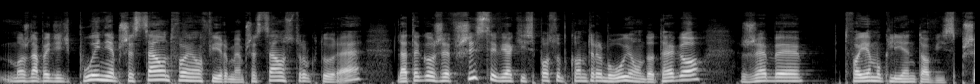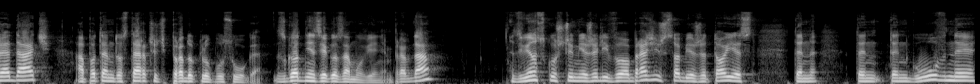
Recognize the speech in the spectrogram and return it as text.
można powiedzieć, płynie przez całą Twoją firmę, przez całą strukturę, dlatego że wszyscy w jakiś sposób kontrybuują do tego, żeby Twojemu klientowi sprzedać, a potem dostarczyć produkt lub usługę, zgodnie z jego zamówieniem, prawda? W związku z czym, jeżeli wyobrazisz sobie, że to jest ten, ten, ten główny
